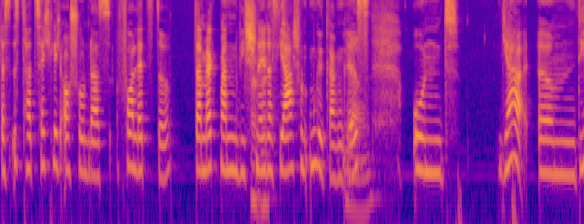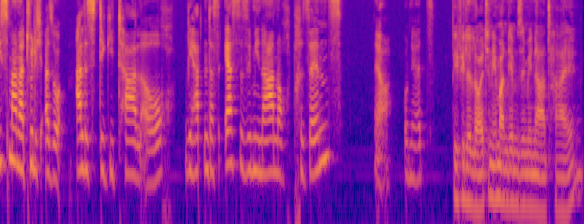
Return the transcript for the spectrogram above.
Das ist tatsächlich auch schon das vorletzte. Da merkt man, wie schnell Verrückt. das Jahr schon umgegangen Ja. ist. Und ja, ähm, diesmal natürlich, also alles digital auch. Wir hatten das erste Seminar noch Präsenz. Ja, und jetzt? Wie viele Leute nehmen an dem Seminar teil?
